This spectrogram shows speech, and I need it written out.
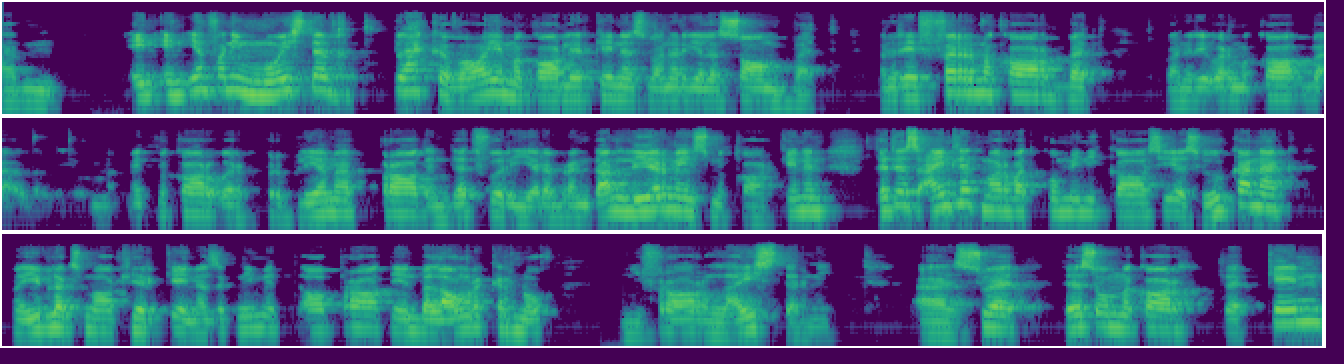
Ehm um, en en een van die mooiste plekke waar jy mekaar leer ken is wanneer jy saam bid. Wanneer jy vir mekaar bid, wanneer jy oor mekaar met mekaar oor probleme praat en dit voor die Here bring, dan leer mens mekaar ken en dit is eintlik maar wat kommunikasie is. Hoe kan ek my huweliksmaat leer ken as ek nie met haar praat nie en belangriker nog nie vra haar luister nie. Uh so dis om mekaar te ken.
